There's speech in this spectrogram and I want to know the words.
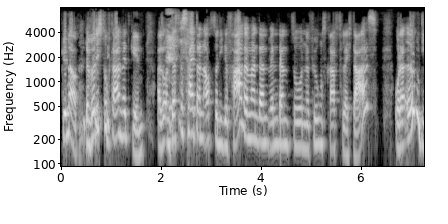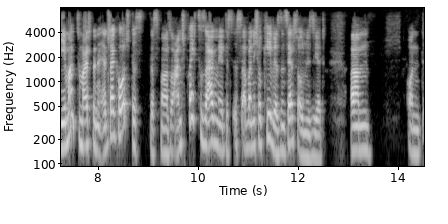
Genau, da würde ich total mitgehen. Also, und das ist halt dann auch so die Gefahr, wenn man dann, wenn dann so eine Führungskraft vielleicht da ist oder irgendjemand, zum Beispiel ein Agile Coach, das, das mal so anspricht, zu sagen, nee, das ist aber nicht okay, wir sind selbst organisiert. Ähm, und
